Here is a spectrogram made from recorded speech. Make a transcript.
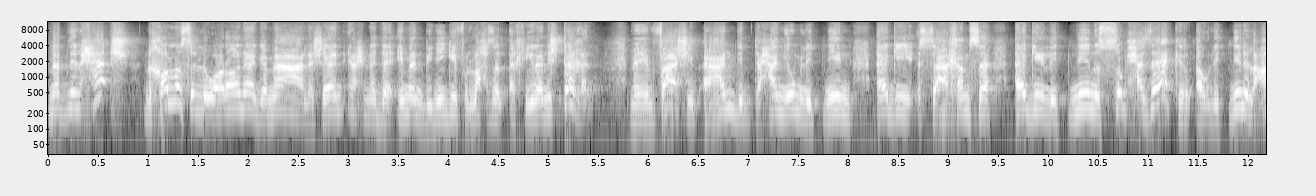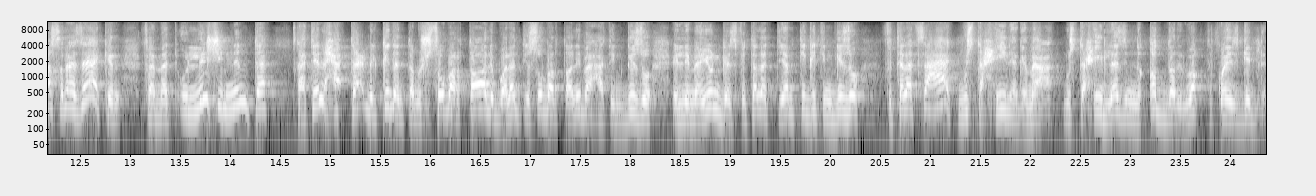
ما بنلحقش نخلص اللي ورانا يا جماعة علشان إحنا دائما بنيجي في اللحظة الأخيرة نشتغل. ما ينفعش يبقى عندي امتحان يوم الاثنين أجي الساعة خمسة أجي الاثنين الصبح أذاكر أو الاثنين العصر أذاكر. فما تقوليش إن أنت هتلحق تعمل كده أنت مش سوبر طالب ولا أنت سوبر طالبة هتنجزه. اللي ما ينجز في ثلاث أيام تيجي تنجزه في ثلاث ساعات. مستحيل يا جماعة مستحيل. لازم نقدر الوقت كويس جدا.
